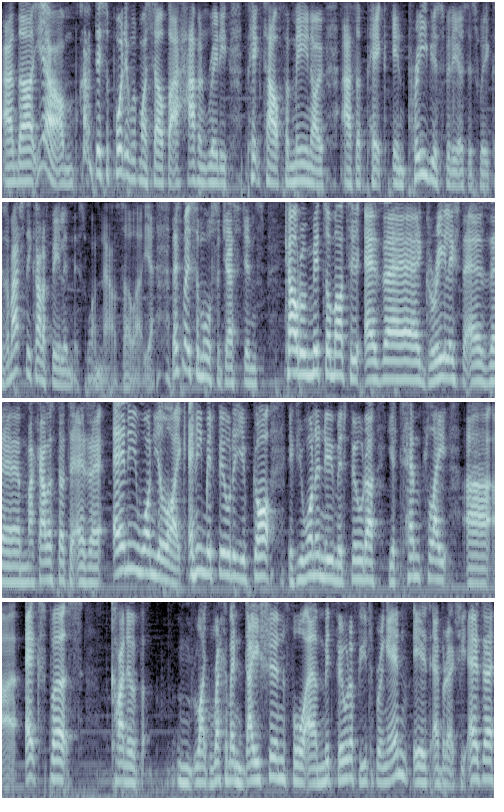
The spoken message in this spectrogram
And uh, yeah, I'm kind of disappointed with myself that I haven't really picked out Firmino as a pick in previous videos this week because I'm actually kind of feeling this one now. So uh, yeah, let's make some more suggestions. Kaoru Mitoma to Eze, Grealish to Eze, Mac Allister to Eze, anyone you like, any midfielder you've got. If you want a new midfielder, your template uh, uh experts kind of like recommendation for a midfielder for you to bring in is Eberechi Eze.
